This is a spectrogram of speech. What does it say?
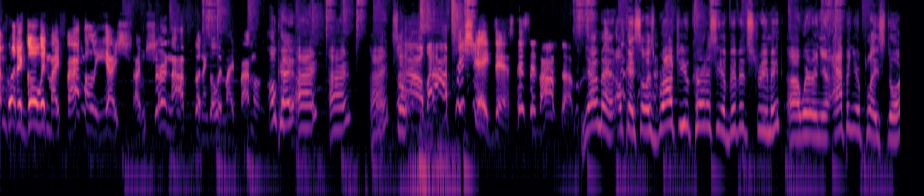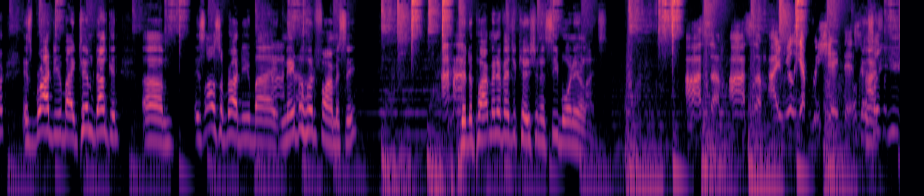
I'm gonna go with my family. I, I'm sure enough gonna go with my family. Okay. All right. All right. All right. So. Wow, but I appreciate this. This is awesome. Yeah, man. Okay, so it's brought to you courtesy of Vivid Streaming. Uh, we're in your app in your Play Store. It's brought to you by Tim Duncan. Um, it's also brought to you by Neighborhood Pharmacy, Uh-huh. the Department of Education, and Seaborne Airlines. Awesome, awesome. I really appreciate this. Okay, so you,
